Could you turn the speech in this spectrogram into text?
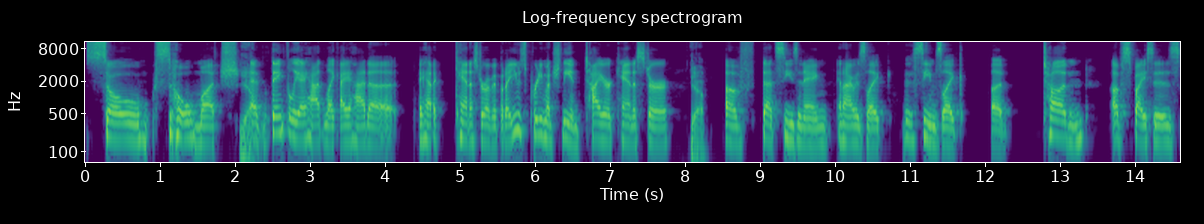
so so much. Yeah. And thankfully I had like I had a I had a canister of it, but I used pretty much the entire canister Yeah. of that seasoning. And I was like, this seems like a ton of spices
